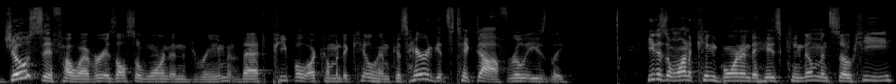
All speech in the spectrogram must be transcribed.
Joseph, however, is also warned in a dream that people are coming to kill him because Herod gets ticked off really easily. He doesn't want a king born into his kingdom, and so he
